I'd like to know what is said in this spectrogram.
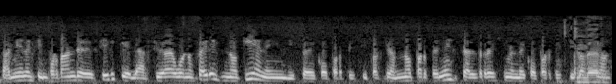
También es importante decir que la ciudad de Buenos Aires no tiene índice de coparticipación, no pertenece al régimen de coparticipación.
